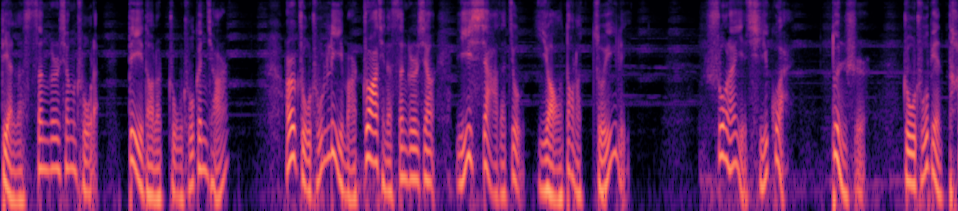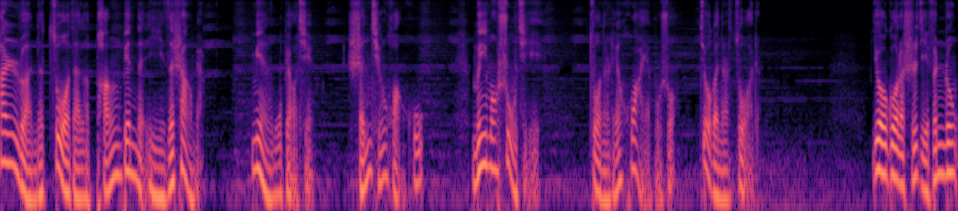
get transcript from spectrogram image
点了三根香出来，递到了主厨跟前儿，而主厨立马抓起那三根香，一下子就咬到了嘴里。说来也奇怪，顿时，主厨便瘫软的坐在了旁边的椅子上面，面无表情，神情恍惚，眉毛竖起，坐那儿连话也不说，就搁那儿坐着。又过了十几分钟，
